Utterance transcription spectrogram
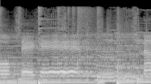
อมแต่แก้มนา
